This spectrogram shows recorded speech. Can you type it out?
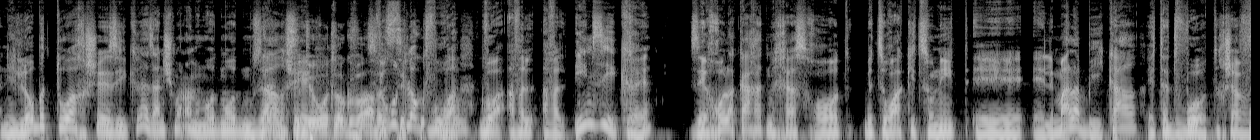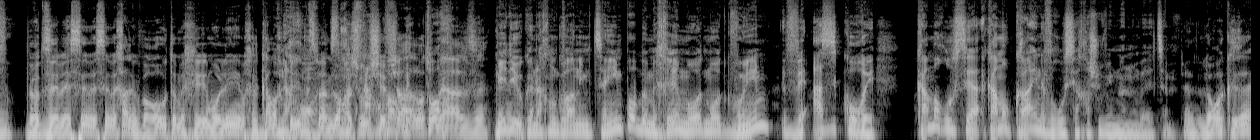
אני לא בטוח שזה יקרה, זה היה נשמע לנו מאוד מאוד מוזר. כן, סבירות לא גבוהה, אבל סבירות סיכו- לא גבוהה. גבוהה, אבל, אבל אם זה יקרה, זה יכול לקחת מחירי הסחורות בצורה קיצונית אה, אה, למעלה, בעיקר את התבואות. עכשיו, ועוד זה ב-2021, הם כבר ראו את המחירים עולים, חלקם מכפילים את נכון, עצמם, הם לא חשבו שאפשר לעלות בתוך- מעל זה. כן. בדיוק, אנחנו כבר נמצאים פה במחירים מאוד מאוד גבוהים, ואז זה קורה. כמה רוסיה, כמה אוקראינה ורוסיה חשובים לנו בעצם? כן, לא רק זה,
